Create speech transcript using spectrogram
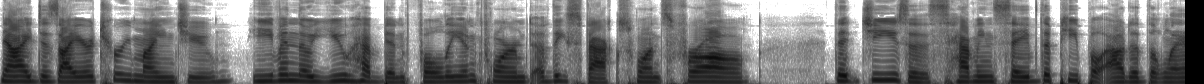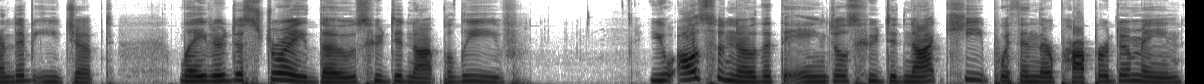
Now I desire to remind you, even though you have been fully informed of these facts once for all, that Jesus, having saved the people out of the land of Egypt, later destroyed those who did not believe. You also know that the angels who did not keep within their proper domain,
